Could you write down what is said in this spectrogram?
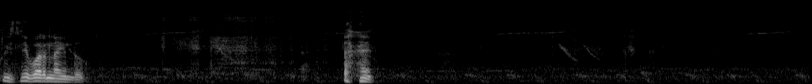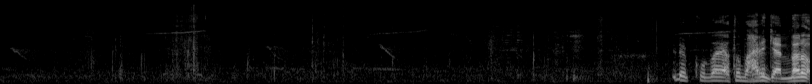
পিছলি পারেন না কিন্তু এটা কোথায় এত ভারী ক্যান ধরো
